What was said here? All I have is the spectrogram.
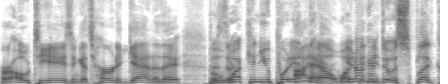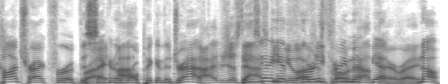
or OTAs and gets hurt again. Are they, but there, what can you put in I there? Know, You're not going you, to do a split contract for the right. second overall I, pick in the draft. I was just he's asking gonna get you. 33 million. out yeah, there, right? No,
